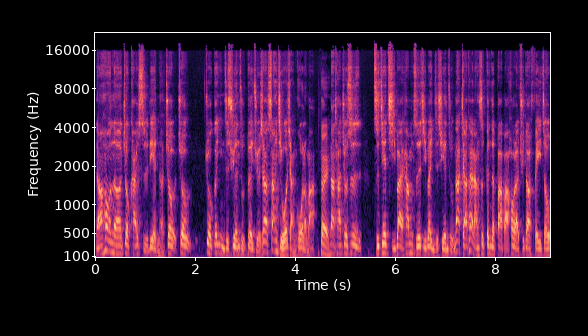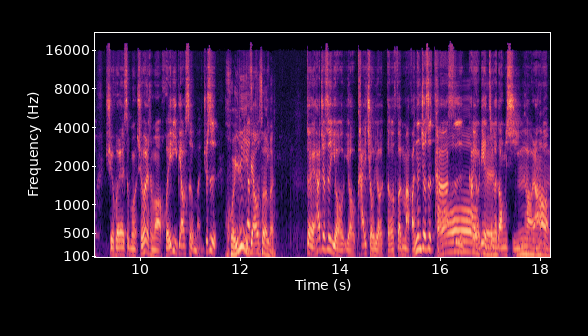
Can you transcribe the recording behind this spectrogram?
然后呢就开始练了，就就就跟影子宣组对决。像上一集我讲过了嘛，对，那他就是直接击败他们，直接击败影子宣组。那夹太郎是跟着爸爸后来去到非洲，学会了什么？学会了什么？回力镖射门，就是回力镖射门。对他就是有有开球有得分嘛，反正就是他是他有练这个东西好，然后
